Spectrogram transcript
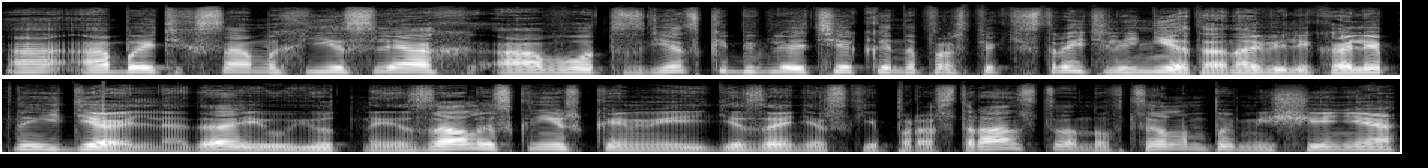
а, об этих самых яслях. А вот с детской библиотекой на проспекте Строителей нет, она великолепна и идеальна, да, и уютные залы с книжками, и дизайнерские пространства, но в целом помещение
